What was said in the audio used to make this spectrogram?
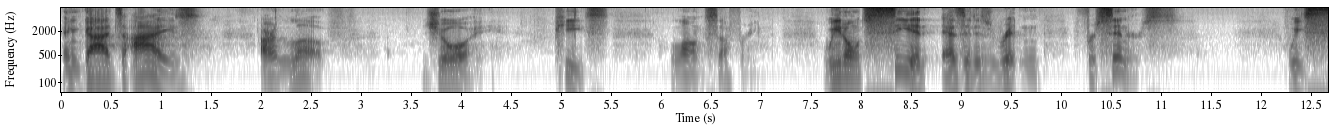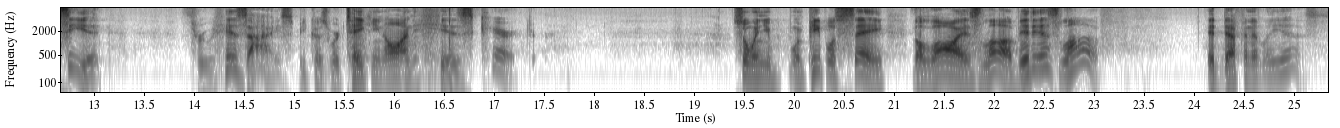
And God's eyes are love, joy, peace, long suffering. we don't see it as it is written for sinners. We see it through his eyes because we're taking on his character. So when you when people say the law is love, it is love. It definitely is.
